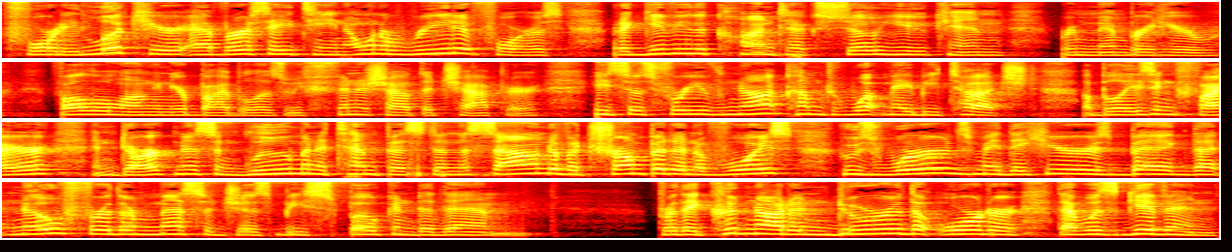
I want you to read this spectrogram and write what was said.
40. Look here at verse 18. I want to read it for us, but I give you the context so you can remember it here. Follow along in your Bible as we finish out the chapter. He says, For you've not come to what may be touched a blazing fire, and darkness, and gloom, and a tempest, and the sound of a trumpet, and a voice whose words made the hearers beg that no further messages be spoken to them for they could not endure the order that was given.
